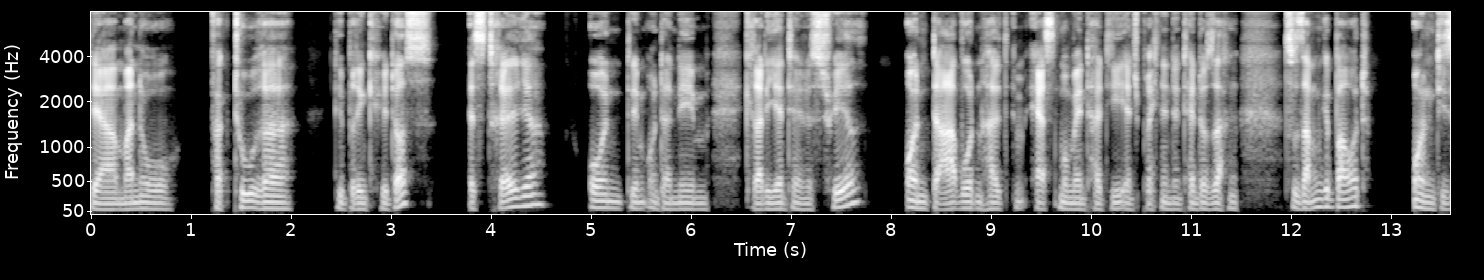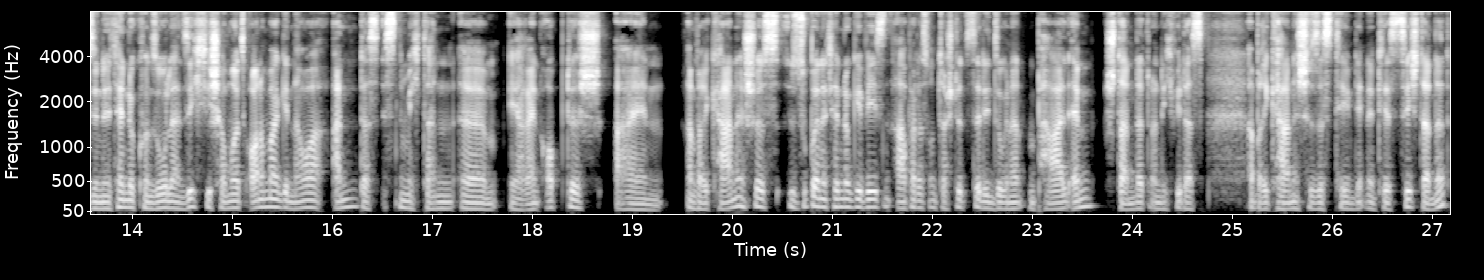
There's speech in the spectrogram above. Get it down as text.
der Manufactura de Brinquedos Estrella und dem Unternehmen Gradiente Industrial. Und da wurden halt im ersten Moment halt die entsprechenden Nintendo-Sachen zusammengebaut. Und diese Nintendo-Konsole an sich, die schauen wir uns auch nochmal genauer an. Das ist nämlich dann ähm, ja rein optisch ein amerikanisches Super Nintendo gewesen, aber das unterstützte den sogenannten PAL-M-Standard und nicht wie das amerikanische System, den NTSC-Standard.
